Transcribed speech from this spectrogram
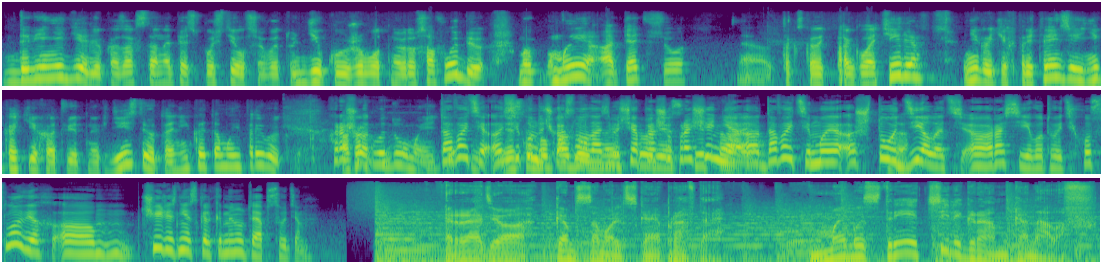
две недели Казахстан опять спустился в эту дикую животную русофобию, мы, мы опять все так сказать, проглотили, никаких претензий, никаких ответных действий, вот они к этому и привыкли. А Хорошо, а как вы думаете? Давайте, секундочку, Аслан Владимирович, я прошу прощения, Китаем... давайте мы, э, что да. делать э, России вот в этих условиях, через несколько минут и обсудим. Радио «Комсомольская правда». Мы быстрее телеграм-каналов.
